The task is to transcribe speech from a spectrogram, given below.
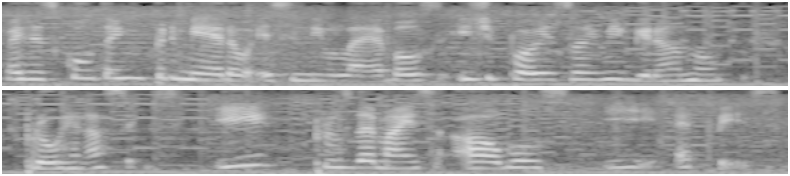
mas escutem primeiro esse New Levels e depois vão migrando pro Renaissance e pros demais álbuns e EPs.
